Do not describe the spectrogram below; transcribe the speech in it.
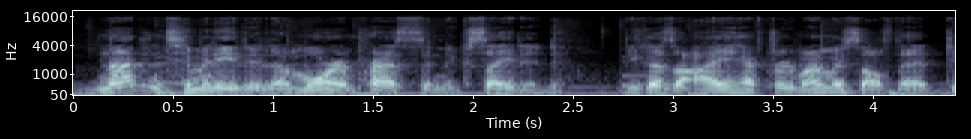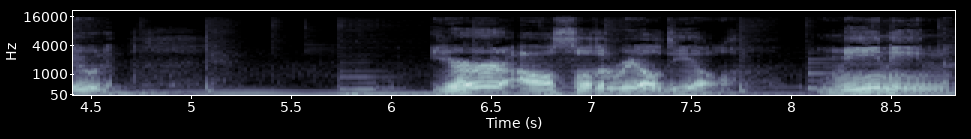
not intimidated, I'm more impressed and excited because I have to remind myself that, dude, you're also the real deal. Meaning,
